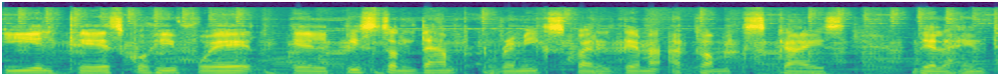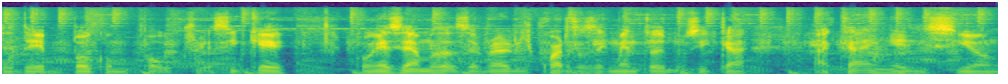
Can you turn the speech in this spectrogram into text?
y el que escogí fue el Piston Damp remix para el tema Atomic Skies de la gente de Bogum Poetry. Así que con ese vamos a cerrar el cuarto segmento de música acá en edición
